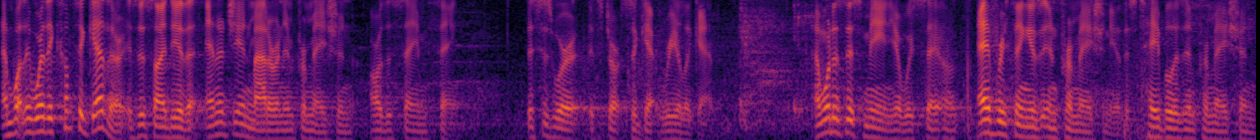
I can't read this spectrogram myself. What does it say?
And what they, where they come together is this idea that energy and matter and information are the same thing. This is where it starts to get real again. And what does this mean? You know, we say oh, everything is information. You know, this table is information.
